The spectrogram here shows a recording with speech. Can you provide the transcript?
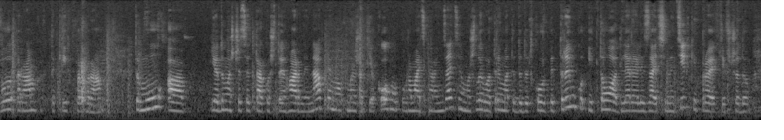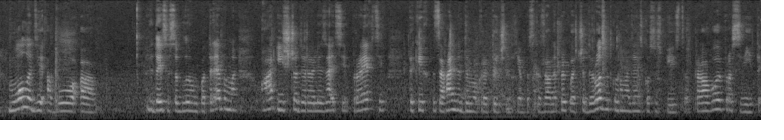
в рамках таких програм. Тому я думаю, що це також той гарний напрямок, в межах якого громадські організації можливо отримати додаткову підтримку, і то для реалізації не тільки проєктів щодо молоді або людей з особливими потребами, а і щодо реалізації проєктів таких загальнодемократичних, я би сказала, наприклад, щодо розвитку громадянського суспільства, правової просвіти,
